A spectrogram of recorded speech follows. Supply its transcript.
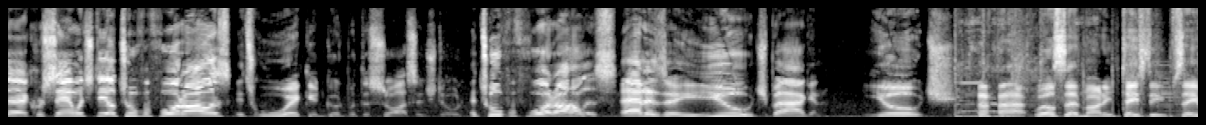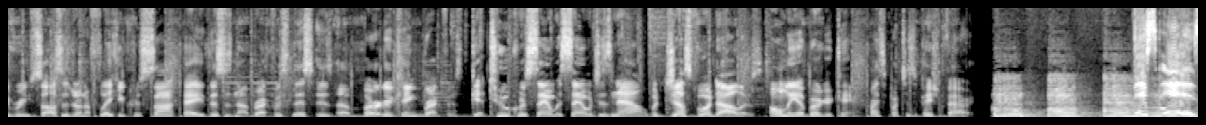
uh, croissant sandwich deal, two for four dollars. It's wicked good with the sausage, dude. And two for four dollars. That is a huge bargain. Huge. well said, Marty. Tasty, savory, sausage on a flaky croissant. Hey, this is not breakfast. This is a Burger King breakfast. Get two croissant sandwiches now for just $4. Only at Burger King. Price and participation vary. This is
